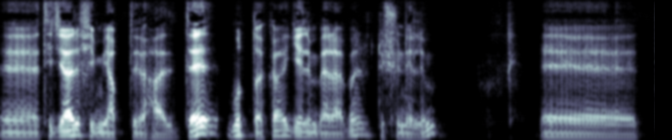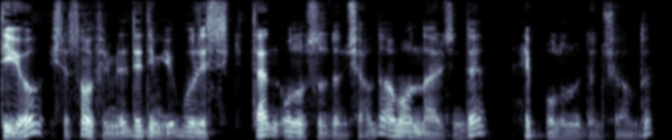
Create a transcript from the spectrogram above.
E, ticari film yaptığı halde mutlaka gelin beraber düşünelim e, diyor. İşte son filmde dediğim gibi bu riskten olumsuz dönüş aldı ama onun haricinde hep olumlu dönüş aldı.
